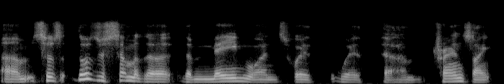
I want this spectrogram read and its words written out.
Um, so those are some of the, the main ones with, with um, TransLink.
